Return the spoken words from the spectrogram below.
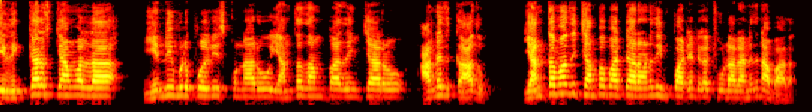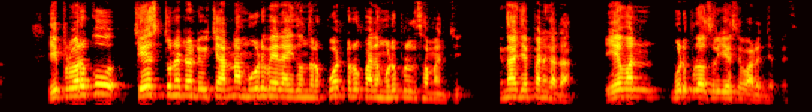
ఈ రిక్కర్ స్కామ్ వల్ల ఎన్ని ముడుపులు తీసుకున్నారు ఎంత సంపాదించారు అనేది కాదు. ఎంతమంది చంపబడ్డారు అనేది ఇంపార్టెంట్గా చూడాలనేది నా బాధ. ఇప్పటి వరకు చేస్తున్నటువంటి విచారణ మూడు వేల ఐదు వందల కోట్ల రూపాయల ముడుపులకు సంబంధించి. ఇందా చెప్పాను కదా ఏ వన్ ముడుపులు వసూలు చేసేవాడని చెప్పేసి.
